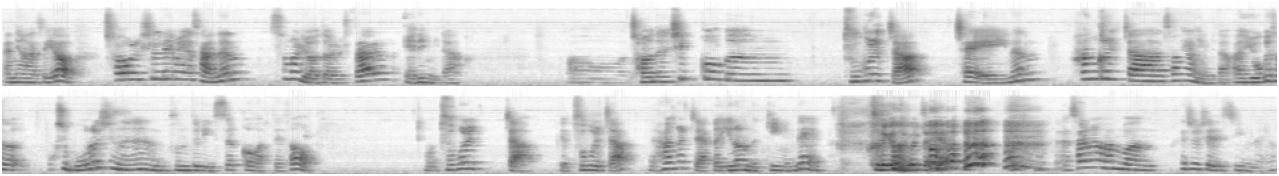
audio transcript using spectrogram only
안녕하세요. 서울 신림에 사는 28살 엘입니다. 어, 저는 19금 두 글자, 제 애인은 한 글자 성향입니다. 아, 여기서 혹시 모르시는 분들이 있을 것 같아서 어, 두 글자, 그두 글자, 한 글자 약간 이런 느낌인데 저희가 두 글자예요? 설명 한번 해주실 수 있나요?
